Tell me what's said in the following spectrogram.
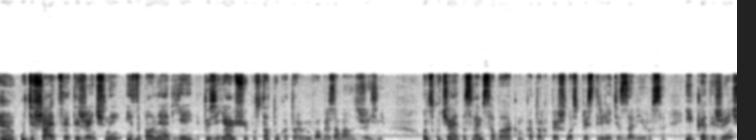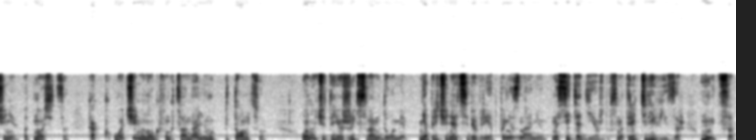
утешается этой женщиной и заполняет ей ту зияющую пустоту, которая у него образовалась в жизни. Он скучает по своим собакам, которых пришлось пристрелить из-за вируса, и к этой женщине относится как к очень многофункциональному питомцу, он учит ее жить в своем доме, не причинять себе вред по незнанию, носить одежду, смотреть телевизор, мыться.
